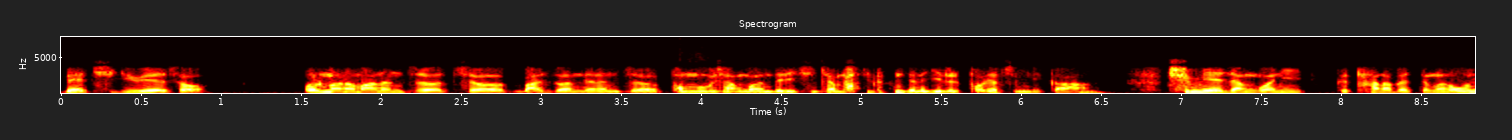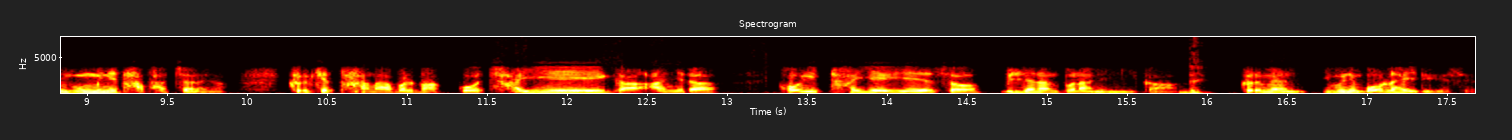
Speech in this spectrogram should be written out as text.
내치기 위해서 얼마나 많은 저, 저, 말도 안 되는 저 법무부 장관들이 진짜 말도 안 되는 일을 벌였습니까? 음. 추미애 장관이 그 탄압했던 건 온 국민이 다 봤잖아요. 그렇게 탄압을 받고 자의가 아니라 거의 타의에 의해서 밀려난 분 아닙니까? 네. 그러면 이분이 뭘 해야 되겠어요?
